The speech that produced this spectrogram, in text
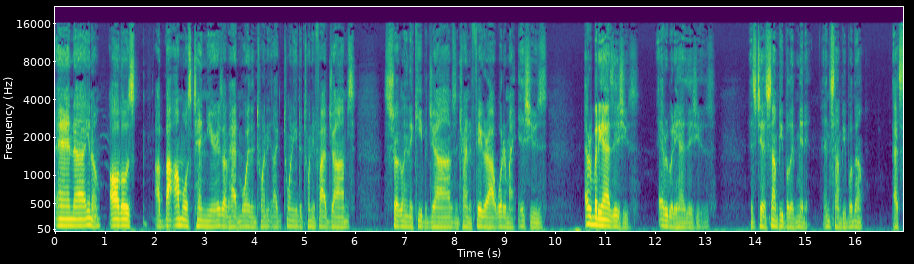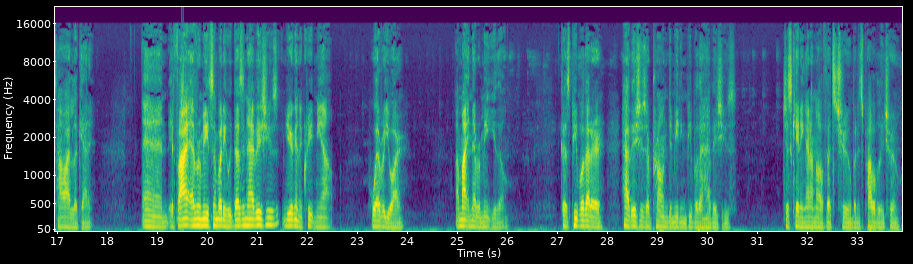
and uh, you know, all those about almost ten years, I've had more than twenty, like twenty to twenty-five jobs struggling to keep jobs and trying to figure out what are my issues Everybody has issues. Everybody has issues. It's just some people admit it and some people don't. That's how I look at it. And if I ever meet somebody who doesn't have issues, you're going to creep me out. Whoever you are. I might never meet you though. Cuz people that are have issues are prone to meeting people that have issues. Just kidding. I don't know if that's true, but it's probably true.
